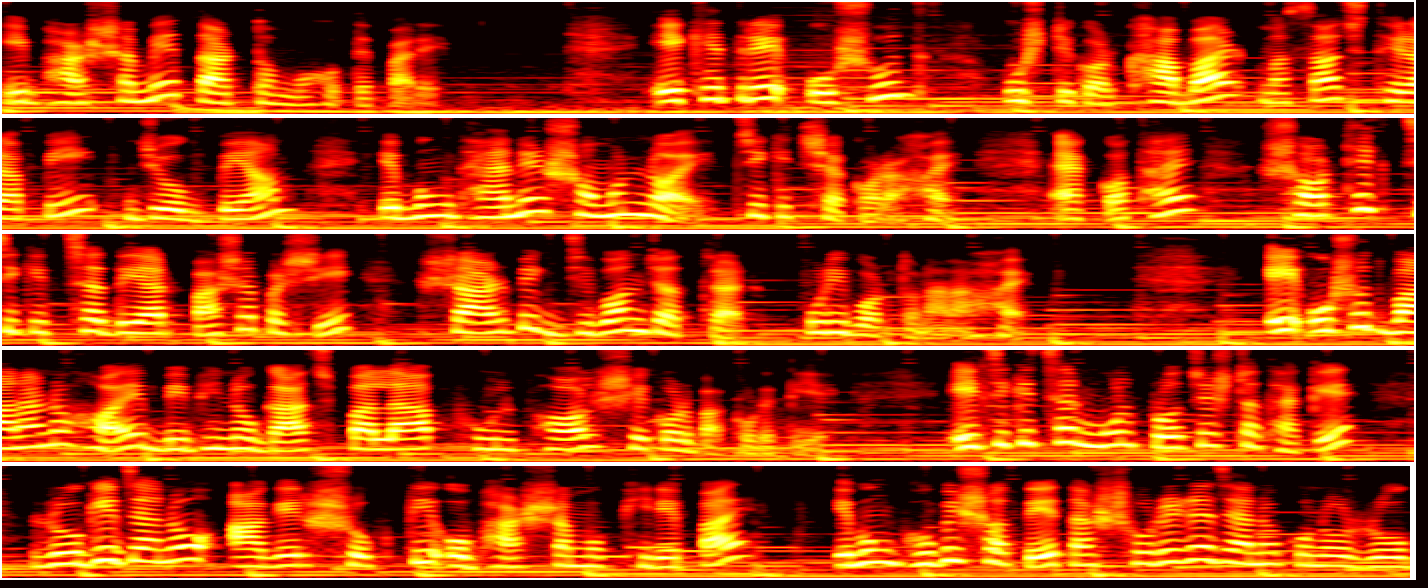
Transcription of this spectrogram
এই ভারসাম্যে তারতম্য হতে পারে। এক্ষেত্রে ওষুধ পুষ্টিকর খাবার মাসাজ থেরাপি যোগ ব্যায়াম এবং ধ্যানের সমন্বয়ে চিকিৎসা করা হয়। এক কথায়, সঠিক চিকিৎসা দেওয়ার পাশাপাশি সার্বিক জীবনযাত্রার পরিবর্তন আনা হয়। এই ওষুধ বানানো হয় বিভিন্ন গাছপালা, ফুল, ফল, শেকড় বাকড়ে দিয়ে। এই চিকিৎসার মূল প্রচেষ্টা থাকে, রোগী যেন আগের শক্তি ও ভারসাম্য ফিরে পায় এবং ভবিষ্যতে তার শরীরে যেন কোনো রোগ,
